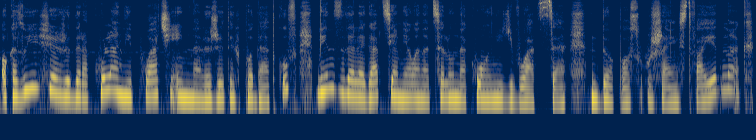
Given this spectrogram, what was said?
Okazuje się, że Dracula nie płaci im należytych podatków, więc delegacja miała na celu nakłonić władcę do posłuszeństwa. Jednak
